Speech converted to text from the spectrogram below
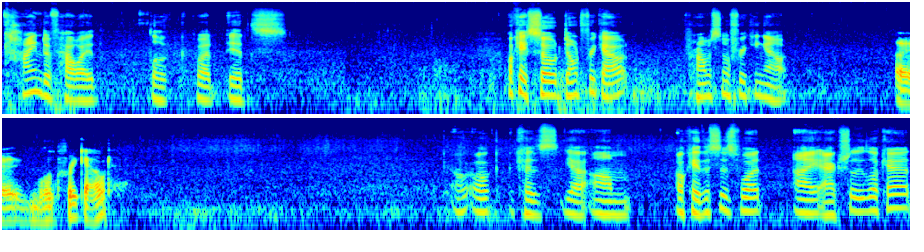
kind of how I look, but it's. Okay, so don't freak out. Promise no freaking out. I won't freak out. Oh, oh, because yeah, um, okay, this is what I actually look at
